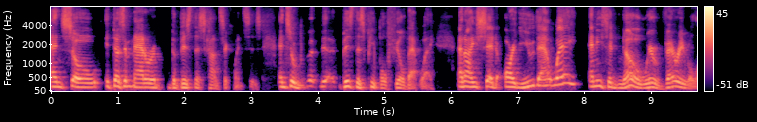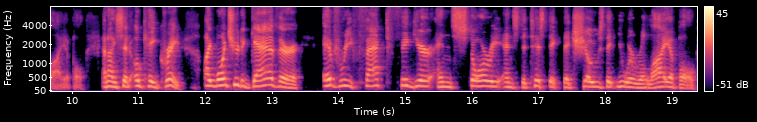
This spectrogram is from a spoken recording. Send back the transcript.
And so it doesn't matter the business consequences. And so business people feel that way. And I said, Are you that way? And he said, No, we're very reliable. And I said, Okay, great. I want you to gather every fact, figure, and story and statistic that shows that you are reliable.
